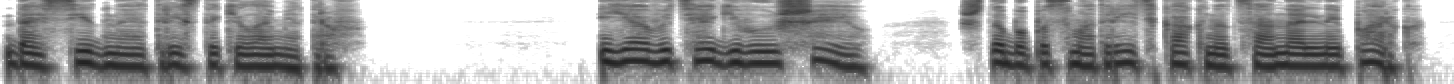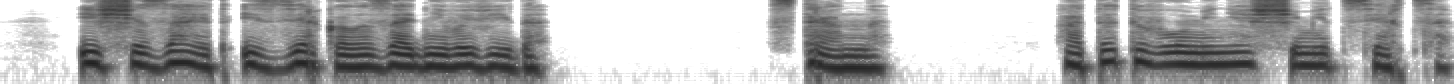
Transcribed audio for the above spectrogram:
До Сиднея 300 километров. Я вытягиваю шею, чтобы посмотреть, как национальный парк исчезает из зеркала заднего вида. Странно. От этого у меня щемит сердце.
